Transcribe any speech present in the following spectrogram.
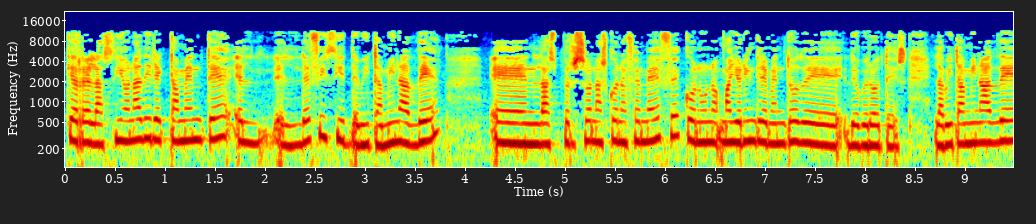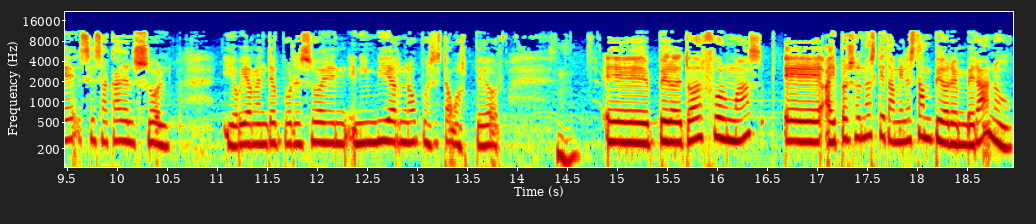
que relaciona directamente el, el déficit de vitamina D en las personas con FMF con un mayor incremento de, de brotes. La vitamina D se saca del sol y obviamente por eso en, en invierno pues estamos peor. Eh, pero de todas formas, eh, hay personas que también están peor en verano.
